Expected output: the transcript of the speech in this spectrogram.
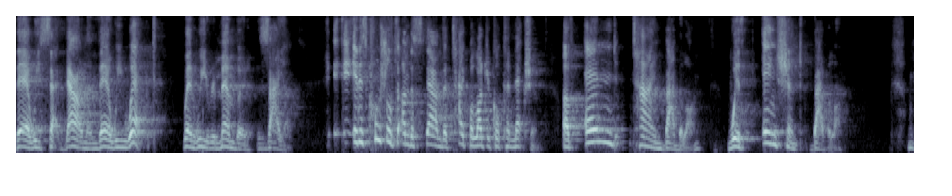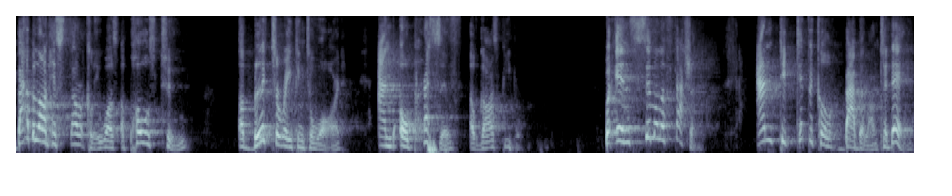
There we sat down and there we wept when we remembered Zion. It is crucial to understand the typological connection of end time Babylon with ancient Babylon. Babylon historically was opposed to, obliterating toward, and oppressive of God's people. But in similar fashion, antitypical Babylon today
